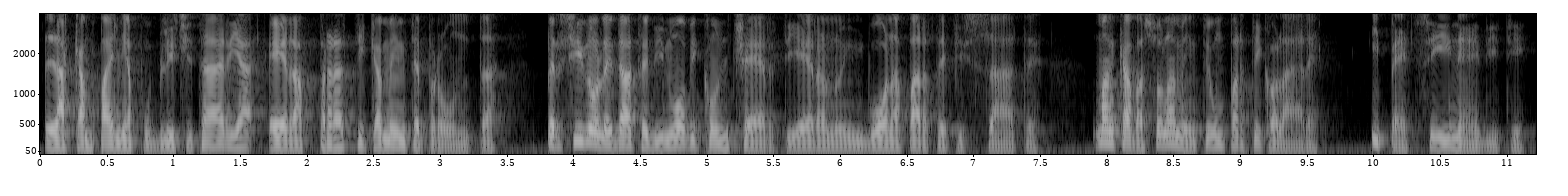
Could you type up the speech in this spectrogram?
La campagna pubblicitaria era praticamente pronta. Persino le date di nuovi concerti erano in buona parte fissate. Mancava solamente un particolare, i pezzi inediti.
